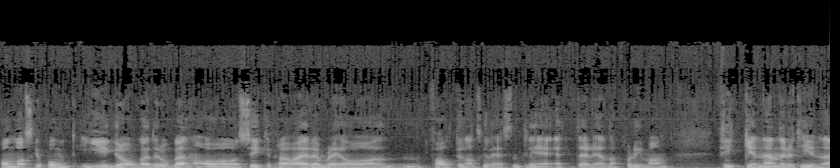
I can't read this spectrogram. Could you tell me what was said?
håndvaskepunkt i grovgarderoben, og sykefraværet ble jo, falt jo ganske vesentlig etter det, da, fordi man fikk inn en rutine.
